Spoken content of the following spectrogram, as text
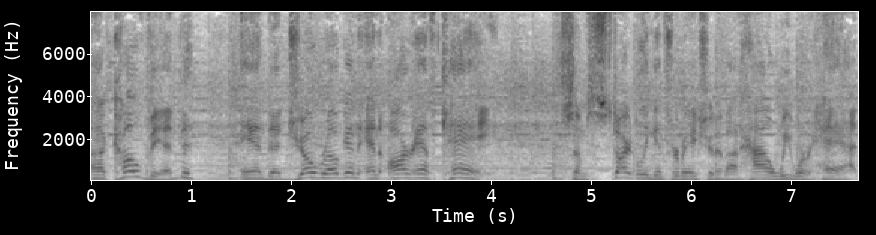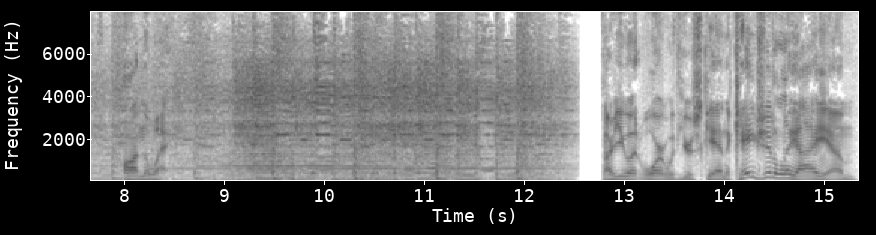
uh, COVID and uh, Joe Rogan and RFK. some startling information about how we were had on the way. Are you at war with your skin? Occasionally I am.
